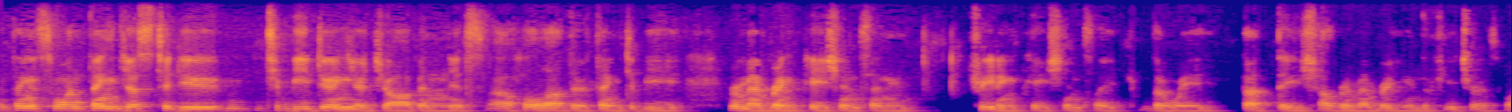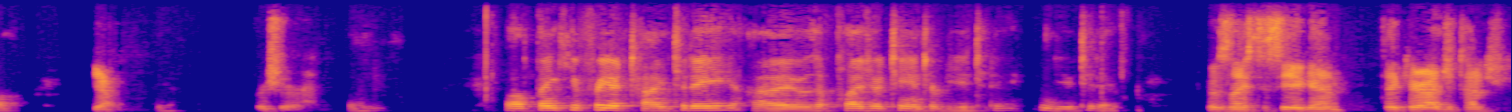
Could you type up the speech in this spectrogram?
I think it's one thing just to do to be doing your job, and it's a whole other thing to be remembering patients and treating patients like the way that they shall remember you in the future as well. Yeah, for sure. Well, thank you for your time today. Uh, it was a pleasure to interview today you today. It was nice to see you again. Take care, Ajitesh.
